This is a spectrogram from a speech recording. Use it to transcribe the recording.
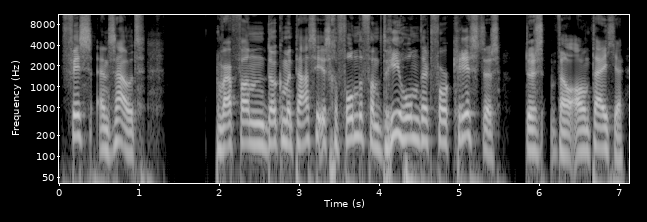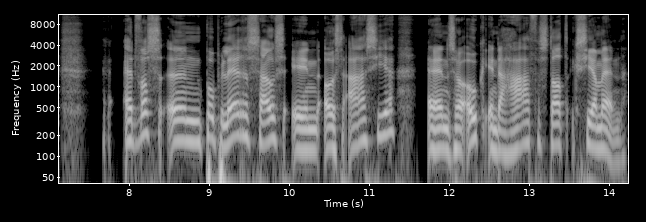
vis en zout. Waarvan documentatie is gevonden van 300 voor Christus. Dus wel al een tijdje. Het was een populaire saus in Oost-Azië en zo ook in de havenstad Xiamen.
